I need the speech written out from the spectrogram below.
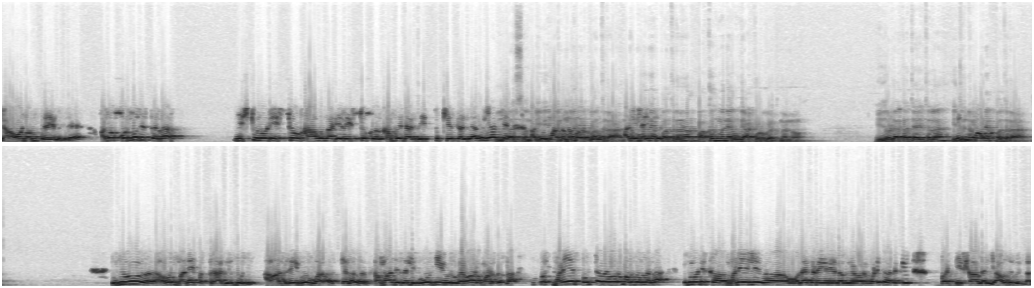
ಯಾವನು ಅಂತ ಹೇಳಿದ್ರೆ ಅದು ಕೊಡ್ಬೋದಿತ್ತಲ್ಲ? ಇಷ್ಟು ನೋಡಿ ಇಷ್ಟು ಕಾನೂನು ಅಡಿಯಲ್ಲಿ ಇಷ್ಟು ಕಂಪ್ಲೀಟ್ ಆಗಿದೆ ಇಷ್ಟು ಕೇಸ್ ಆಗಿದೆ ಅದು ಯಾಕೆ ಅದು ಮಾತಾಡಬಾರ್ದು? ಪತ್ರ ಅಲ್ಲಿ ನಮ್ಮನೆ ಲೈಕ್- ಪತ್ರನ ಪಕ್ಕದ ಮನೆಯವ್ರಿಗೆ ಯಾಕೆ ಕೊಡ್ಬೇಕು ನಾನು? ಇದೊಳ್ಳೆ ಕಥೆ ಆಯ್ತಲ್ಲ? ಇದು ನಿಮ್ಮ- ನಮ್ಮನೆ ಪತ್ರ. ಇದು ಅವ್ರ ಮನೆ ಪತ್ರ ಆಗಿರ್ಬೋದು. ಆದ್ರೆ ಇವರು ಕೆಲ ಸಮಾಜದಲ್ಲಿ ಹೋಗಿ ಇವರು ವ್ಯವಹಾರ ಮಾಡೋದಲ್ಲ ಇವರು ಮನೆಯ ಸ್ವಂತ ವ್ಯವಹಾರ ಮಾಡೋದಲ್ಲ ಇದು ನೋಡಿ ಮನೆಯಲ್ಲಿ ಒಳಗಡೆ ಏನಾದ್ರು ವ್ಯವಹಾರ ಮಾಡಿದ್ರೆ ಅದಕ್ಕೆ ಬಡ್ಡಿ ಸಾಲ ಯಾವ್ದು ಇಲ್ಲ.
